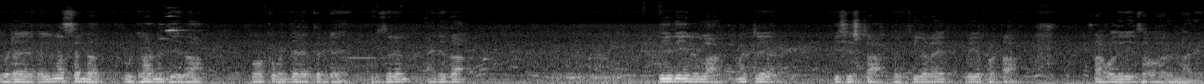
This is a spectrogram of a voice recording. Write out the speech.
ഇവിടെ വെൽനസ് സെന്റർ ഉദ്ഘാടനം ചെയ്ത ബ്ലോക്ക് പഞ്ചായത്തിന്റെ പ്രസിഡന്റ് അനിത രീതിയിലുള്ള മറ്റ് വിശിഷ്ട വ്യക്തികളെ പ്രിയപ്പെട്ട സഹോദരി സഹോദരന്മാരെ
